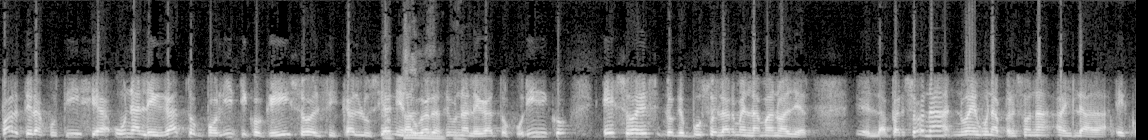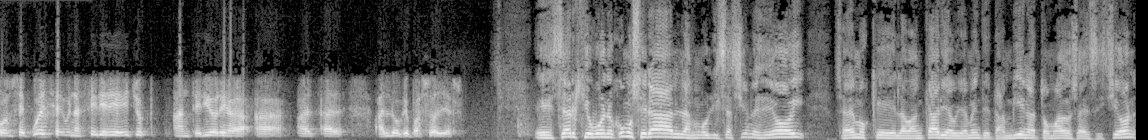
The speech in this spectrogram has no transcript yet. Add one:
parte de la justicia, un alegato político que hizo el fiscal Luciani en lugar de hacer un alegato jurídico, eso es lo que puso el arma en la mano ayer. Eh, la persona no es una persona aislada, es consecuencia de una serie de hechos anteriores a, lo que pasó ayer. Eh, Sergio, bueno, ¿cómo serán las movilizaciones de hoy? Sabemos que la bancaria obviamente también ha tomado esa decisión.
